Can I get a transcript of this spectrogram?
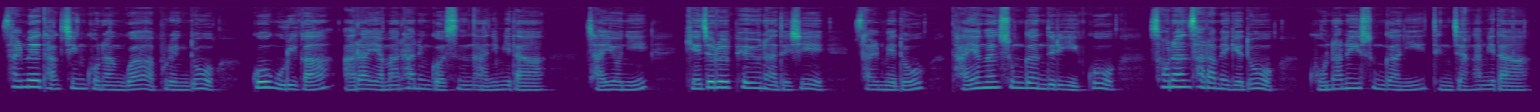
삶에 닥친 고난과 불행도 꼭 우리가 알아야만 하는 것은 아닙니다. 자연이 계절을 표현하듯이 삶에도 다양한 순간들이 있고 선한 사람에게도 고난의 순간이 등장합니다.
